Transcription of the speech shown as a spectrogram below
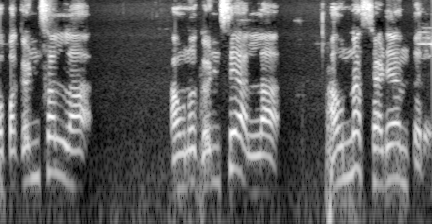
ಒಬ್ಬ ಗಂಡ್ಸಲ್ಲ ಅವನು ಗಂಡ್ಸೇ ಅಲ್ಲ ಅವನ್ನ ಸಡೆ ಅಂತಾರೆ.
